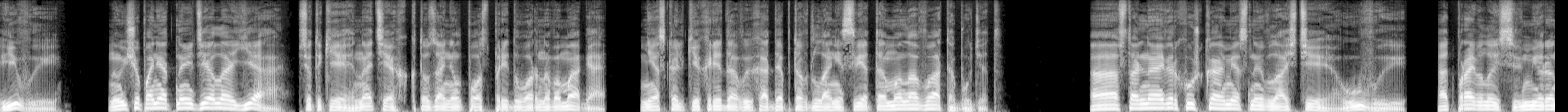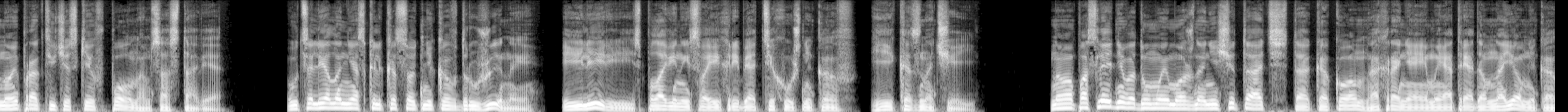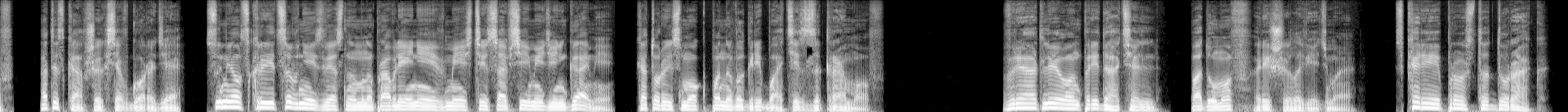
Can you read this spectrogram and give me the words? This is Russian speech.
И вы. Ну, еще, понятное дело, я, все-таки на тех, кто занял пост придворного мага, Нескольких рядовых адептов Длани Света маловато будет. А остальная верхушка местной власти, увы, отправилась в мир иной практически в полном составе. Уцелело несколько сотников дружины, и Иллирии с половиной своих ребят-тихушников, и казначей. Но последнего, думаю, можно не считать, так как он, охраняемый отрядом наемников, отыскавшихся в городе, сумел скрыться в неизвестном направлении вместе со всеми деньгами, которые смог понавыгребать из закромов. «Вряд ли он предатель», — подумав, решила ведьма. «Скорее просто дурак.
